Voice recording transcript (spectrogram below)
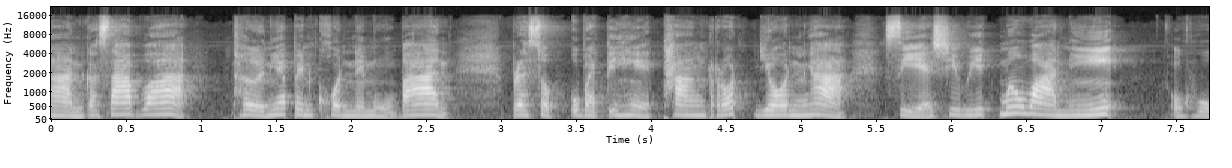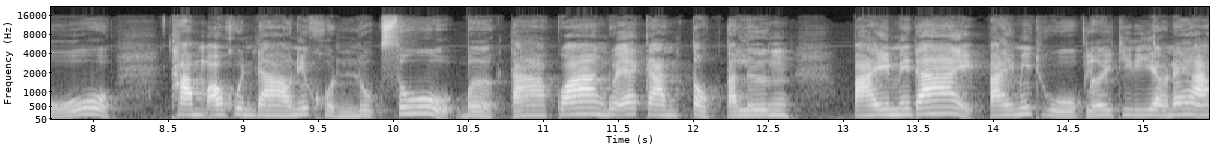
งานก็ทราบว่าเธอเนี่ยเป็นคนในหมู่บ้าน ประสบอุบัติเหตุทางรถยนต์ค่ะ เสียชีวิตเมื่อวานนี้ โอ้โหทำเอาคุณดาวนี่ขนลุกสู้ เบิกตากว้างด้วยอาการตกตะลึง ไปไม่ได้ไปไม่ถูกเลยทีเดียวนะคะ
